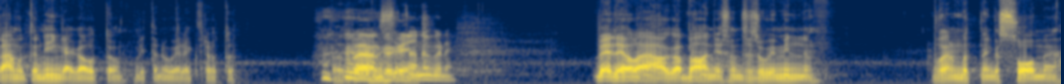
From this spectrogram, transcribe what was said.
vähemalt on hingega auto, mitte nagu elektriauto. oled rajal ka käinud? Veel ei ole, aga plaanis on see suvi minna. vahel mõtlen, kas Soome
